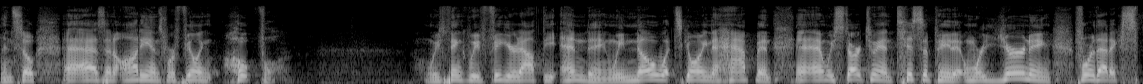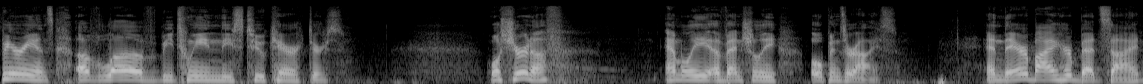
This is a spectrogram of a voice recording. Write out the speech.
And so, as an audience, we're feeling hopeful. We think we've figured out the ending. We know what's going to happen, and we start to anticipate it, and we're yearning for that experience of love between these two characters. Well, sure enough, Emily eventually opens her eyes. And there by her bedside,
